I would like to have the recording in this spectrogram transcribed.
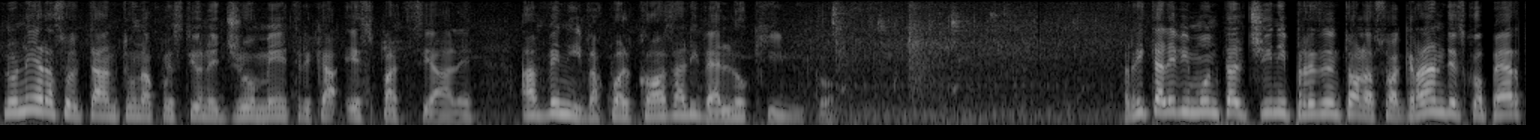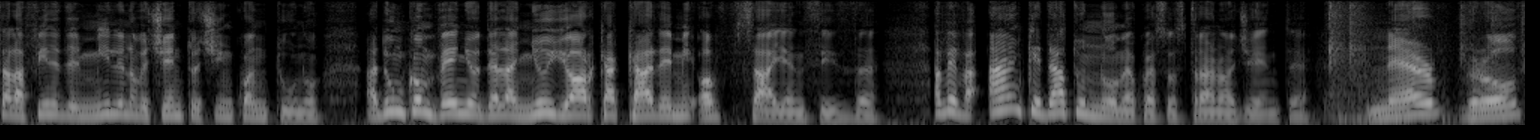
Non era soltanto una questione geometrica e spaziale, avveniva qualcosa a livello chimico. Rita Levi Montalcini presentò la sua grande scoperta alla fine del 1951 ad un convegno della New York Academy of Sciences. Aveva anche dato un nome a questo strano agente, Nerve Growth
